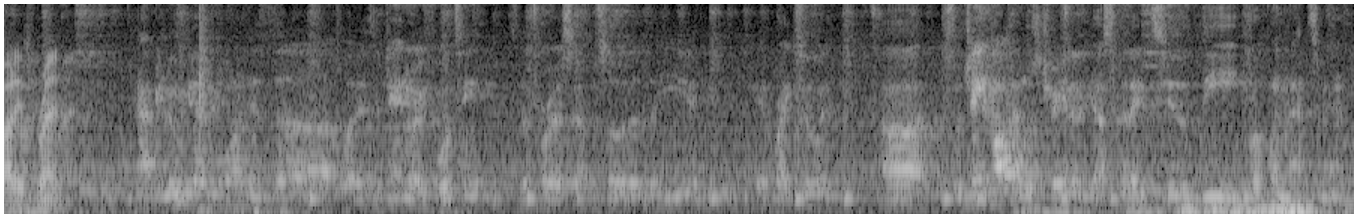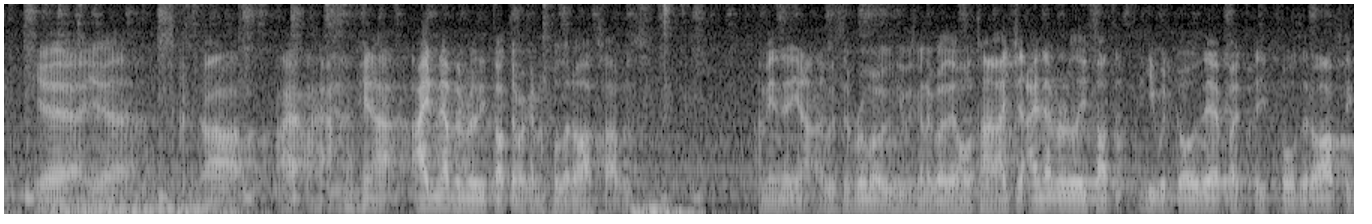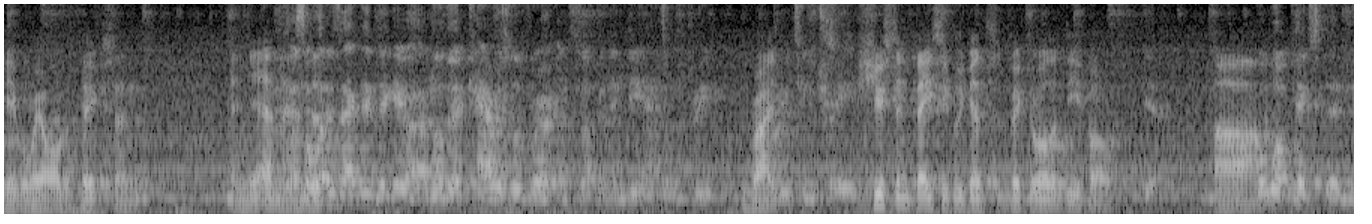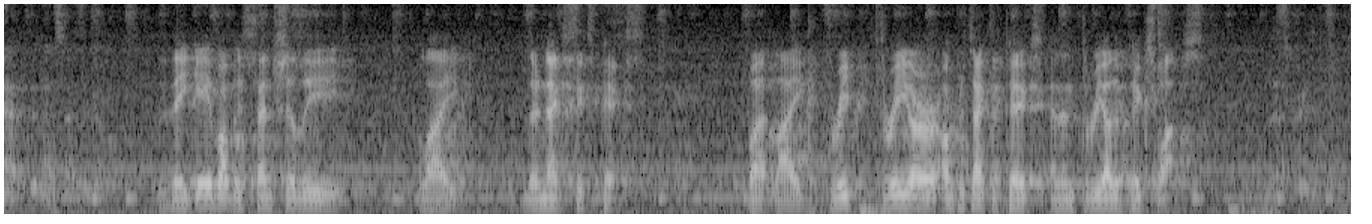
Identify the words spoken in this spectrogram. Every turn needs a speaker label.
Speaker 1: everybody's rent.
Speaker 2: Happy New Year, everyone. It's uh, what is it? January 14th. It's the first episode of the year. Get right to it. Uh, so James Harden was traded yesterday to the Brooklyn Nets, man.
Speaker 1: Yeah, yeah. Um, I, I, I mean, I, I never really thought they were gonna pull it off. So I was, mean, you know, it was the rumor he was gonna go there the whole time. I, just, I never really thought that he would go there, but they pulled it off. They gave away all the picks, and and yeah, man.
Speaker 2: Yeah, so
Speaker 1: the-
Speaker 2: what exactly did they give? Up? I know that Caris LeVert ends up in Indiana. Three,
Speaker 1: Right.
Speaker 2: three team trade.
Speaker 1: Houston basically gets Victor Oladipo.
Speaker 2: Yeah.
Speaker 1: Um,
Speaker 2: but what picks did Net, the Nets have to give?
Speaker 1: they gave up essentially like their next six picks. But like three three are unprotected picks and then three other pick swaps.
